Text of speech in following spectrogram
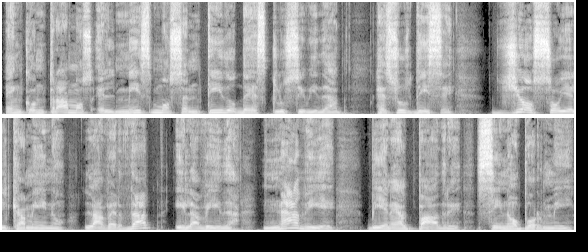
encontramos el mismo sentido de exclusividad. Jesús dice, yo soy el camino, la verdad y la vida. Nadie viene al Padre sino por mí.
